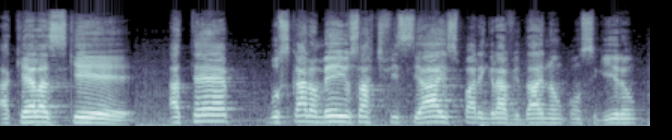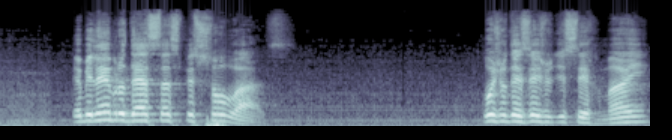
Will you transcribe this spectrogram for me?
aquelas que até buscaram meios artificiais para engravidar e não conseguiram. Eu me lembro dessas pessoas cujo desejo de ser mãe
